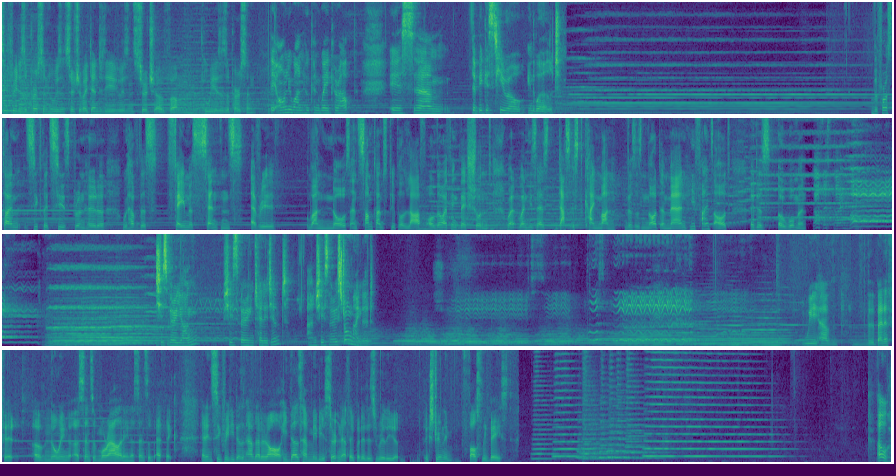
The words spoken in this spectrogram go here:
Siegfried is a person who is in search of identity, who is in search of um, who he is as a person. The only one who can wake her up is um, the biggest hero in the world. The first time Siegfried sees Brunhilde, we have this famous sentence everyone knows, and sometimes people laugh, although I think they shouldn't. When he says, Das ist kein Mann, this is not a man, he finds out it is a woman. She's very young, she's very intelligent, and she's very strong-minded. We have the benefit of knowing a sense of morality and a sense of ethic. And in Siegfried, he doesn't have that at all. He does have maybe a certain ethic, but it is really uh, extremely falsely based. oh,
